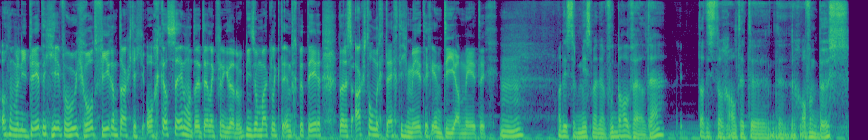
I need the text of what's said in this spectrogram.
om een idee te geven hoe groot 84 orcas zijn, want uiteindelijk vind ik dat ook niet zo makkelijk te interpreteren, dat is 830 meter in diameter. Mhm. Wat is er mis met een voetbalveld, hè? Dat is toch altijd de, de, de- Of een bus.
